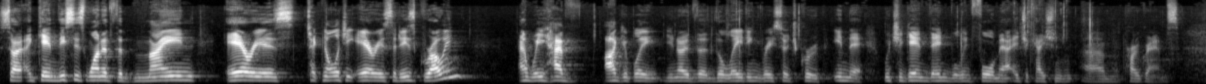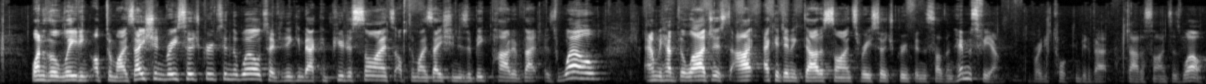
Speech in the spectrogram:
So again, this is one of the main areas, technology areas that is growing, and we have arguably, you know, the, the leading research group in there, which again then will inform our education um, programs. One of the leading optimization research groups in the world, so if you're thinking about computer science, optimization is a big part of that as well. And we have the largest academic data science research group in the Southern Hemisphere. I've already talked a bit about data science as well.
